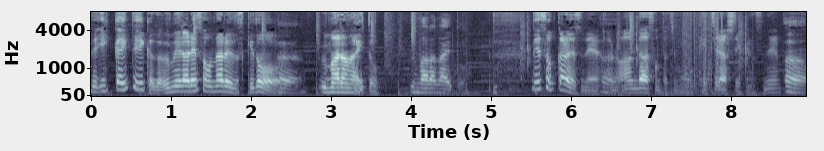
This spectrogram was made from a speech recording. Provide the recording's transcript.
で一回定価が埋められそうになるんですけど、埋まらないと。埋まらないと。でそこからですね、うん。あのアンダーソンたちも蹴散らしていくんですね。うん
